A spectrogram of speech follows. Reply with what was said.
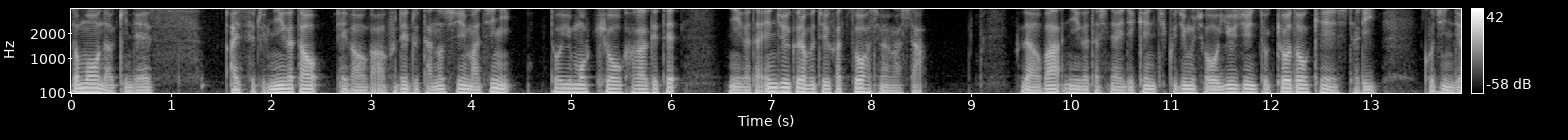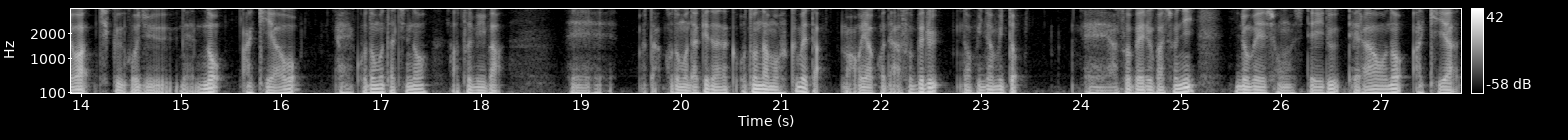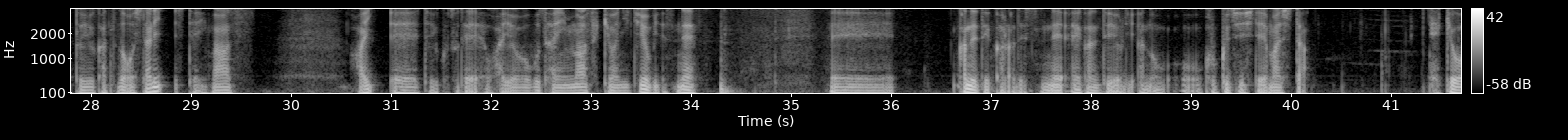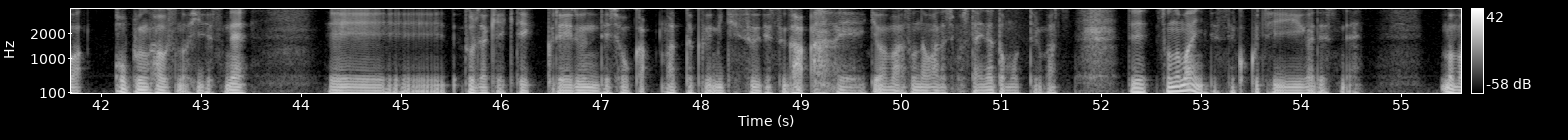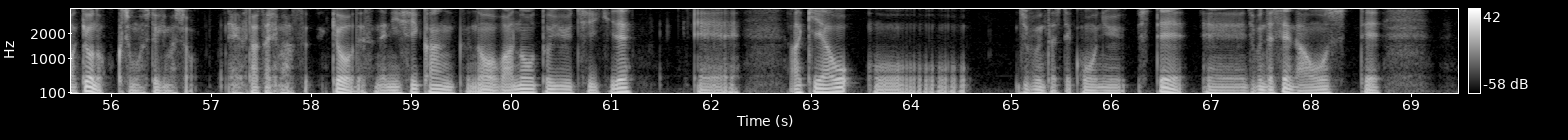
どうも、直樹です。愛する新潟を笑顔があふれる楽しい街にという目標を掲げて、新潟エンジョイクラブという活動を始めました。普段は新潟市内で建築事務所を友人と共同経営したり、個人では築50年の空き家を、えー子供たちの遊び場、えーまた子供だけではなく大人も含めた、まあ、親子で遊べるのびのびと、えー遊べる場所にイノベーションしている寺尾の空き家という活動をしたりしています。はい、えーということでおはようございます。今日は日曜日ですね。えーかねてからですね、えーかねてよりあの告知していました。えー今日はオープンハウスの日ですね。えーどれだけ来てくれるんでしょうか。全く未知数ですが、えー今日はまあそんなお話もしたいなと思っております。で、その前にですね、告知がですね、まあまあ今日の告知もしておきましょう。えー、2つあります。今日ですね、西関区の和能という地域で、えー空き家を自分たちで購入して、えー自分たちで直して、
